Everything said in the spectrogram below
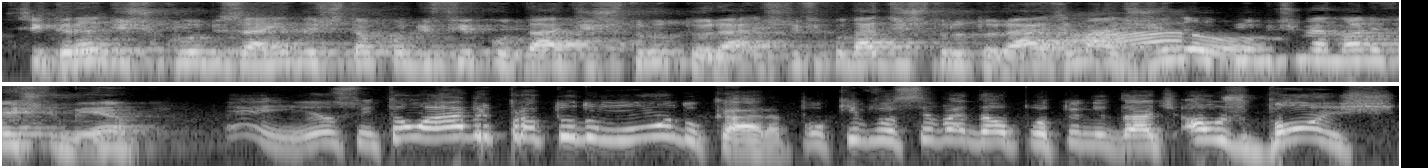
se grandes clubes ainda estão com dificuldades estruturais, dificuldades estruturais, claro. imagina um clube de menor investimento. É isso. Então abre para todo mundo, cara, porque você vai dar oportunidade aos bons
